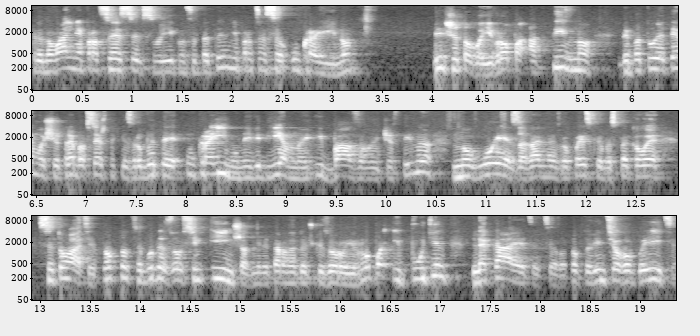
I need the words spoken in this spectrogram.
тренувальні процеси, в свої консультативні процеси Україну. Більше того, Європа активно дебатує тему, що треба все ж таки зробити Україну невід'ємною і базовою частиною нової загальноєвропейської безпекової ситуації. Тобто, це буде зовсім інша з мілітарної точки зору Європа, і Путін лякається цього. Тобто він цього боїться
